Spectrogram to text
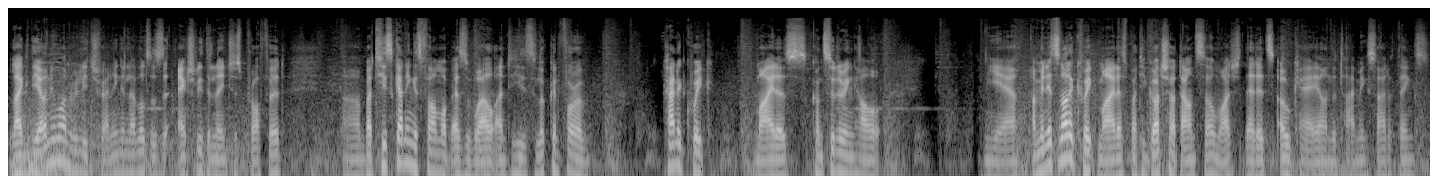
Like, the only one really trailing in levels is actually the Nature's Prophet. Uh, but he's getting his farm up as well, and he's looking for a kind of quick Midas, considering how... Yeah, I mean, it's not a quick Midas, but he got shot down so much that it's okay on the timing side of things.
